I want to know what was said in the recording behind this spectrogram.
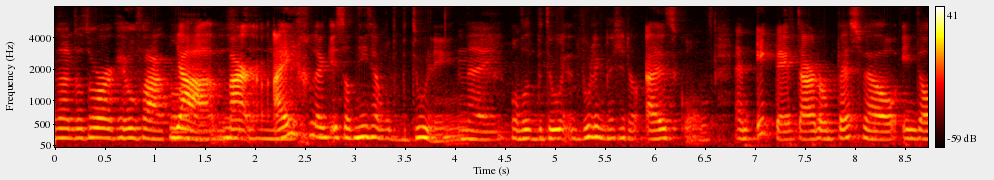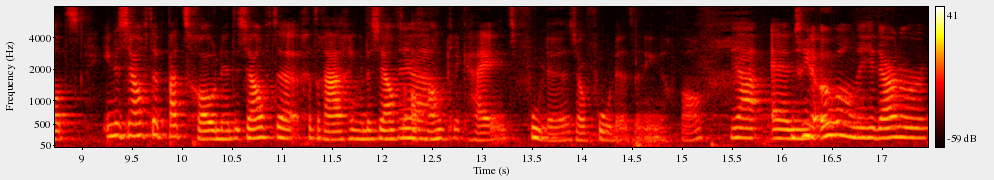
nou, dat hoor ik heel vaak. ja, Dus maar is eigenlijk is dat niet helemaal de bedoeling. Nee. Want het bedoel, het bedoeling dat je eruit komt. En ik bleef daardoor best wel in, dat, in dezelfde patronen, dezelfde gedragingen, dezelfde Ja. afhankelijkheid voelen. Zo voelde het in ieder geval. Ja, En misschien ook wel omdat je daardoor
